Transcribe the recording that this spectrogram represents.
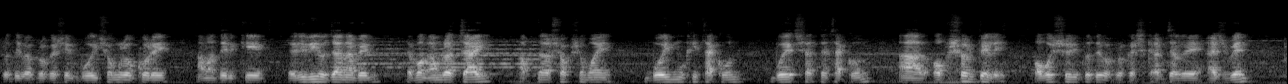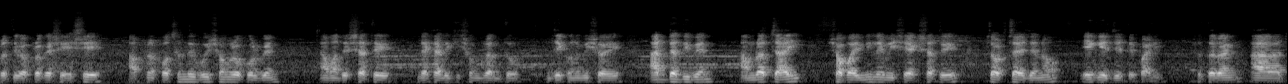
প্রতিভা প্রকাশের বই সংগ্রহ করে আমাদেরকে রিভিউ জানাবেন এবং আমরা চাই আপনারা সবসময় বইমুখী থাকুন, বইয়ের সাথে থাকুন। আর অবসর পেলে অবশ্যই প্রতিভা প্রকাশ কার্যালয়ে আসবেন। প্রতিভা প্রকাশে এসে আপনার পছন্দের বই সংগ্রহ করবেন। আমাদের সাথে লেখালেখি সংক্রান্ত যে কোনো বিষয়ে আড্ডা দিবেন। আমরা চাই সবাই মিলেমিশে একসাথে চর্চায় যেন এগিয়ে যেতে পারি। সুতরাং আজ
